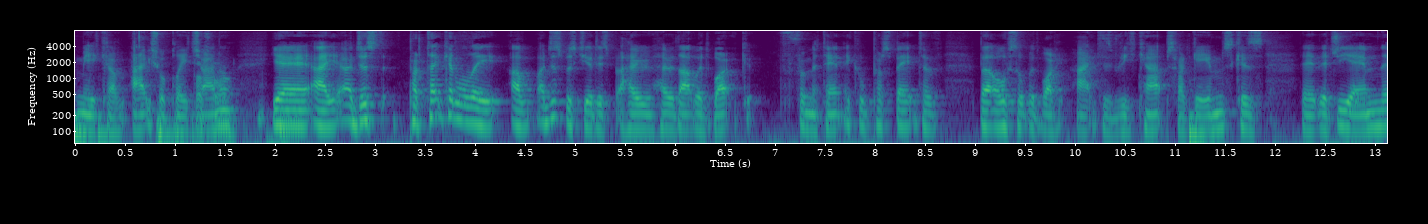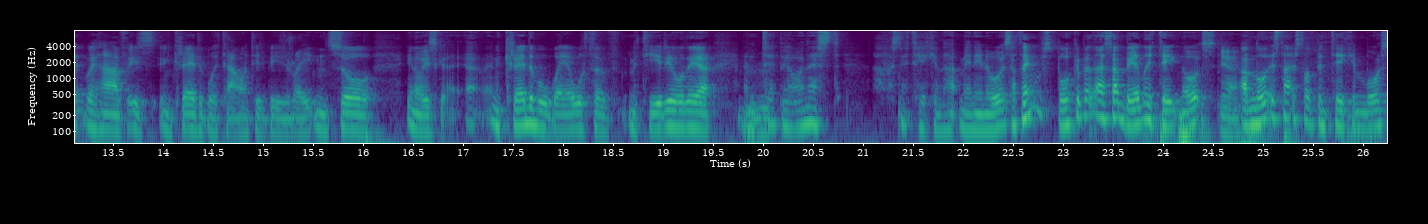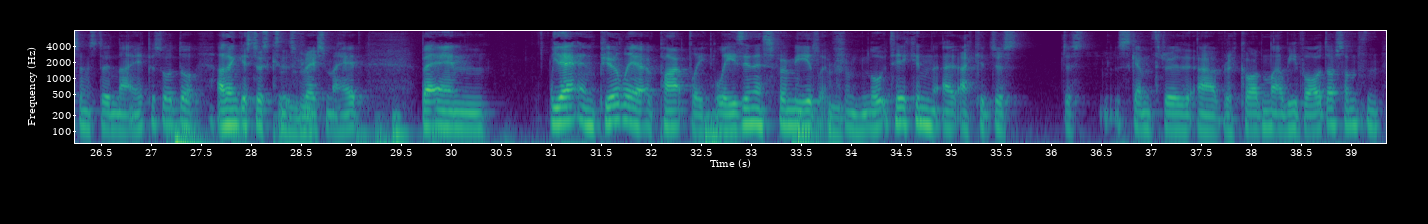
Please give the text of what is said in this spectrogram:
make an actual play channel. Yeah, I, I just particularly, I, I just was curious about how how that would work from a technical perspective, but also would work act as recaps for games because the the GM that we have is incredibly talented with his writing. So you know he's got an incredible wealth of material there. And mm-hmm. to be honest, wasn't taking that many notes. I think we've spoke about this. I barely take notes. Yeah. I've noticed actually I've been taking more since doing that episode though. I think it's just because it's fresh in my head. But um, yeah, and purely out of partly laziness for me like, from note taking, I, I could just just skim through a recording like a wee VOD or something.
